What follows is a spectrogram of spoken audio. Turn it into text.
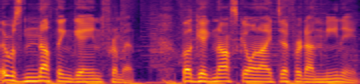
There was nothing gained from it, but Gignosco and I differed on meaning.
